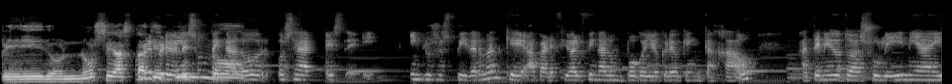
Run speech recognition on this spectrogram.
Pero no sé hasta Hombre, qué pero él es un vengador, o sea, este, incluso Spider-Man, que apareció al final un poco, yo creo que encajado, ha tenido toda su línea y,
